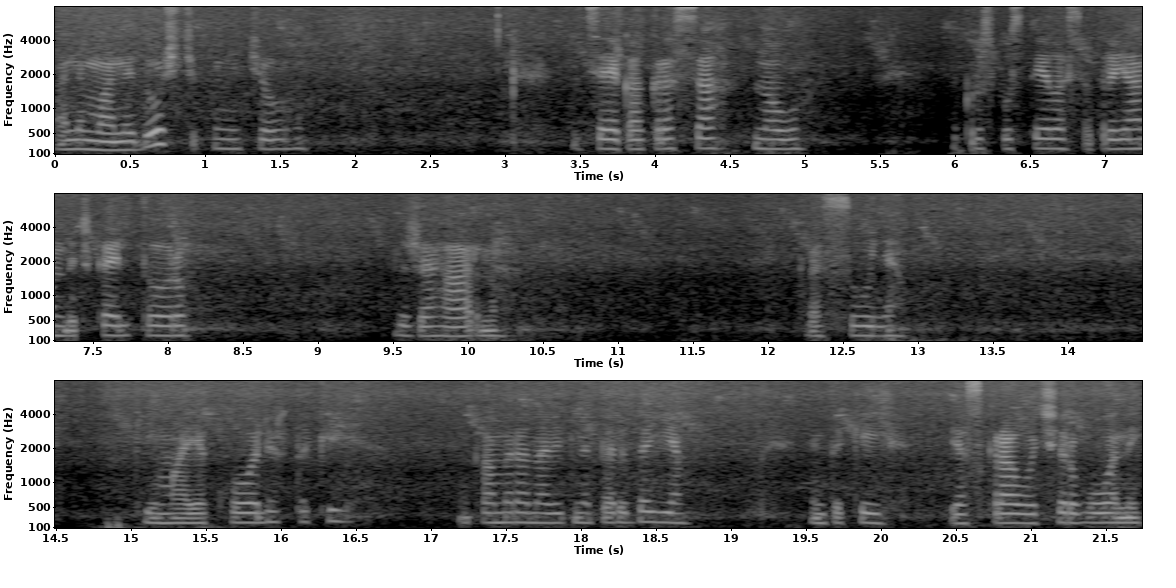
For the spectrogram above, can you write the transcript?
а нема ні дощику, нічого. І це яка краса знову. Як розпустилася трояндочка Ельторо. Дуже гарна. Красуня. Який має колір такий. Камера навіть не передає. Він такий яскраво червоний.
